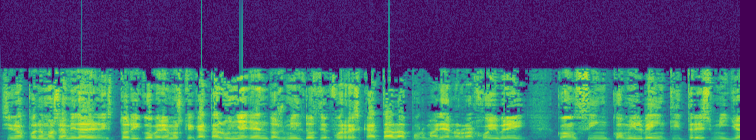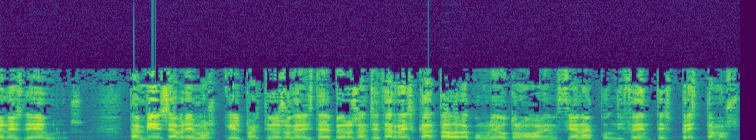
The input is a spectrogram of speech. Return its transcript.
Si nos ponemos a mirar el histórico, veremos que Cataluña ya en 2012 fue rescatada por Mariano Rajoy Brey con 5.023 millones de euros. También sabremos que el Partido Socialista de Pedro Sánchez ha rescatado a la comunidad autónoma valenciana con diferentes préstamos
